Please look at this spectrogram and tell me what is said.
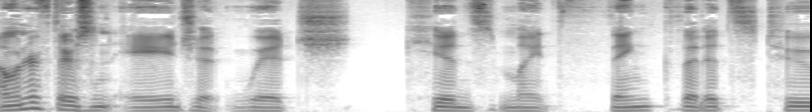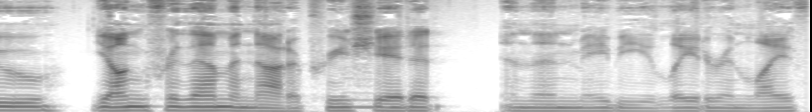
I wonder if there's an age at which kids might think that it's too young for them and not appreciate mm-hmm. it and then maybe later in life,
